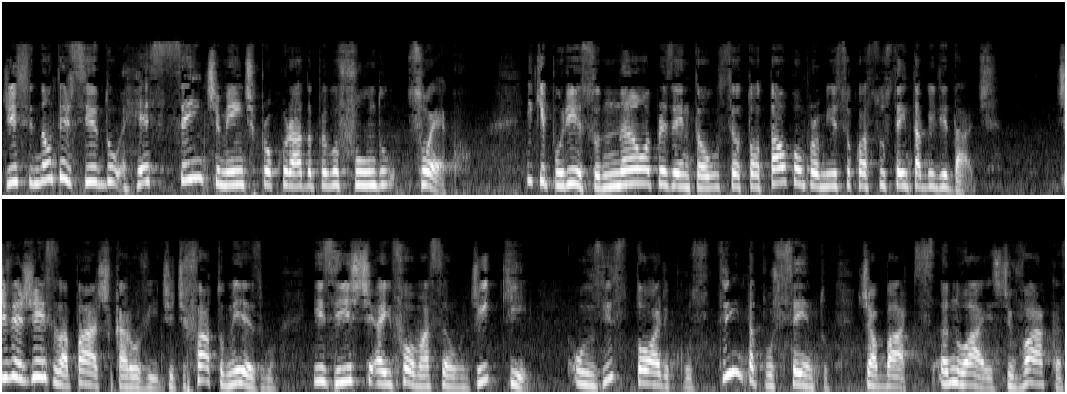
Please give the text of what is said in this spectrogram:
disse não ter sido recentemente procurada pelo fundo sueco e que por isso não apresentou seu total compromisso com a sustentabilidade. Divergências à parte, caro ouvinte, de fato mesmo, existe a informação de que os históricos 30% de abates anuais de vacas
